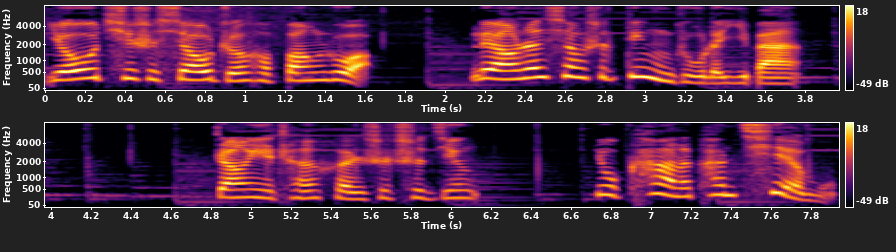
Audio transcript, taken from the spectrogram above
尤其是萧哲和方若，两人像是定住了一般。张逸晨很是吃惊，又看了看切木，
